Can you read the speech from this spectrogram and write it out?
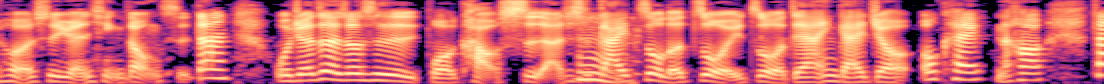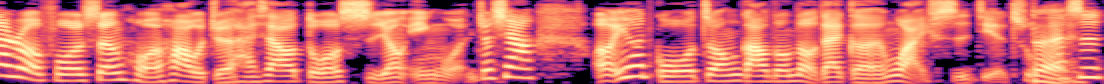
或者是原形动词。但我觉得这就是我考试啊，就是该做的做一做，这样应该就 OK。然后，但如果 for 生活的话，我觉得还是要多使用英文，就像。呃，因为国中、高中都有在跟外师接触，但是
